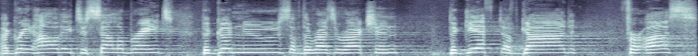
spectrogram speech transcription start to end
a great holiday to celebrate the good news of the resurrection, the gift of God for us,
